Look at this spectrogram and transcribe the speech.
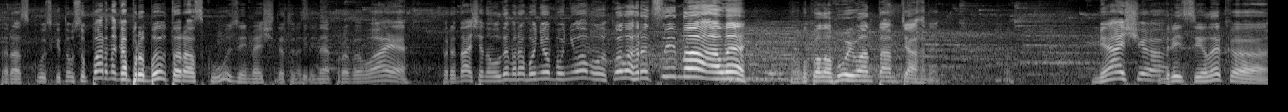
Тарас Кузький. Тому суперника пробив Тарас Кузій. М'яч де тобі не пробиває. Передача на Володимира Буньо, Буньо, Микола Грицина, але Микола Гуйван там тягне. М'яч Андрій Цілик е,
